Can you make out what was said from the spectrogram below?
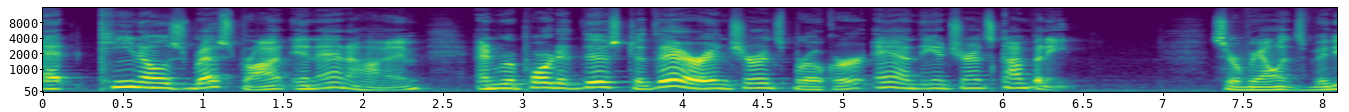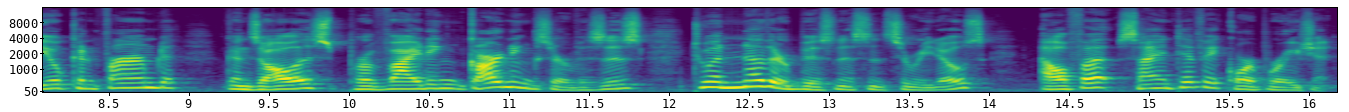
at Kino's restaurant in Anaheim and reported this to their insurance broker and the insurance company. Surveillance video confirmed Gonzalez providing gardening services to another business in Cerritos, Alpha Scientific Corporation.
